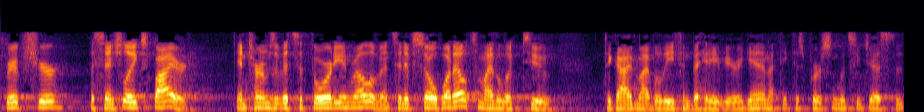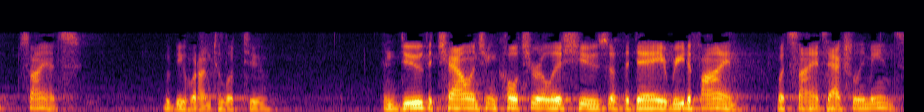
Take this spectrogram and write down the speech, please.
Scripture essentially expired? in terms of its authority and relevance? And if so, what else am I to look to to guide my belief and behavior? Again, I think this person would suggest that science would be what I'm to look to. And do the challenging cultural issues of the day redefine what science actually means?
